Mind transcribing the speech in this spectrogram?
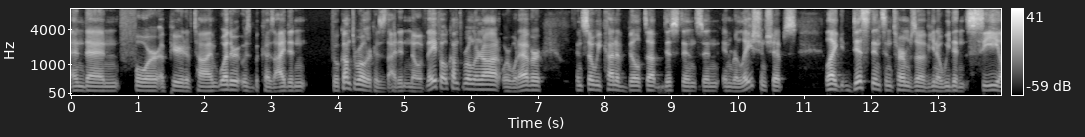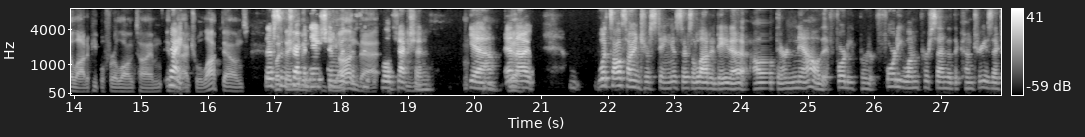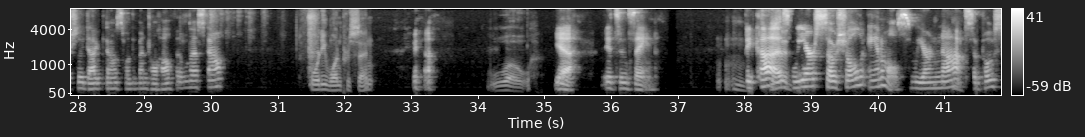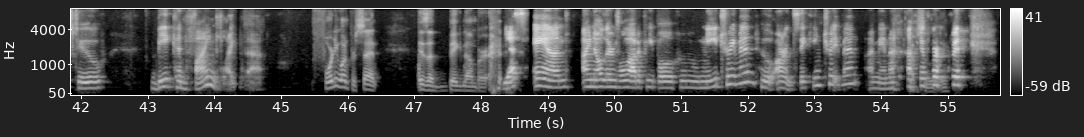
And then for a period of time, whether it was because I didn't feel comfortable or because I didn't know if they felt comfortable or not, or whatever. And so we kind of built up distance in in relationships like distance in terms of you know we didn't see a lot of people for a long time in right. the actual lockdowns. There's some trepidation with the physical mm-hmm. affection. Mm-hmm. Yeah, and yeah. I. What's also interesting is there's a lot of data out there now that 40 per, 41% of the country is actually diagnosed with a mental health illness now. 41%? Yeah. Whoa. Yeah, it's insane. because we are social animals. We are not supposed to be confined like that. 41% is a big number. yes. And I know there's a lot of people who need treatment who aren't seeking treatment. I mean, I work with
